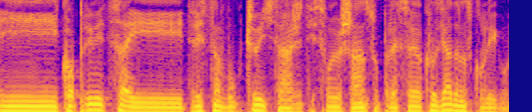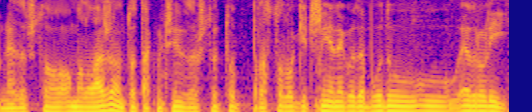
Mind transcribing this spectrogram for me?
i Koprivica i Tristan Vukčević tražiti svoju šansu pre svega kroz Jadransku ligu. Ne zato što omalovažavam to takmičenje, zato što je to prosto logičnije nego da budu u Euroligi.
